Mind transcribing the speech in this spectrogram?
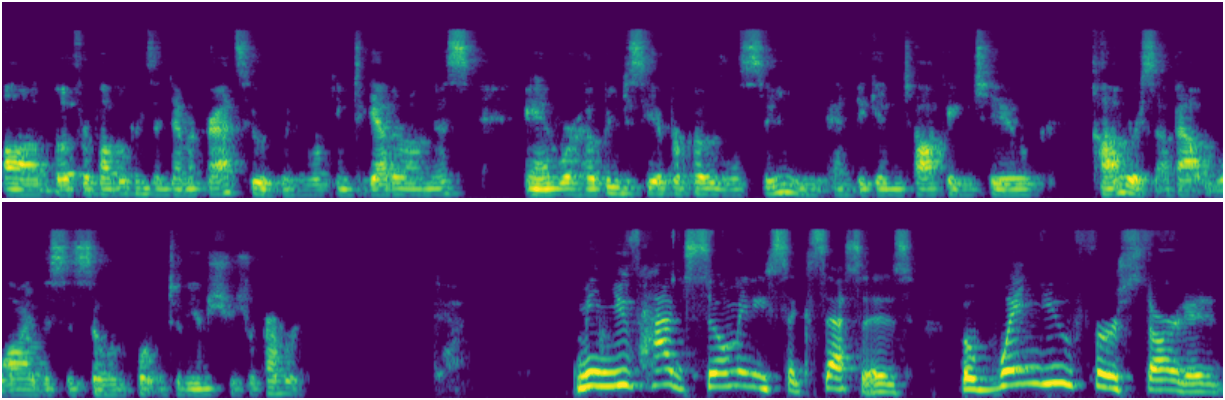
uh, both Republicans and Democrats who have been working together on this. And we're hoping to see a proposal soon and begin talking to Congress about why this is so important to the industry's recovery. I mean, you've had so many successes, but when you first started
